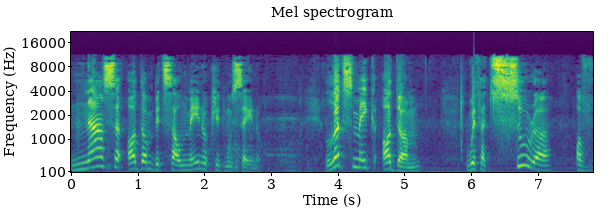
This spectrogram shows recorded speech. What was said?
Nasa Adam bitzalmenu kidmusenu. Let's make Adam with a tsura of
